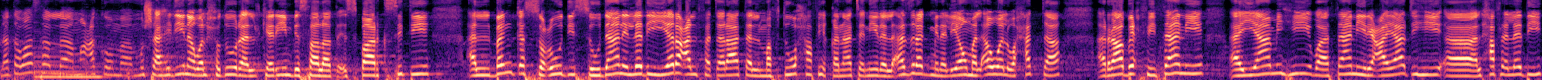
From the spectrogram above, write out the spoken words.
نتواصل معكم مشاهدينا والحضور الكريم بصالة سبارك سيتي البنك السعودي السوداني الذي يرعى الفترات المفتوحة في قناة النيل الأزرق من اليوم الأول وحتى الرابع في ثاني أيامه وثاني رعاياته. آه، الحفل الذي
